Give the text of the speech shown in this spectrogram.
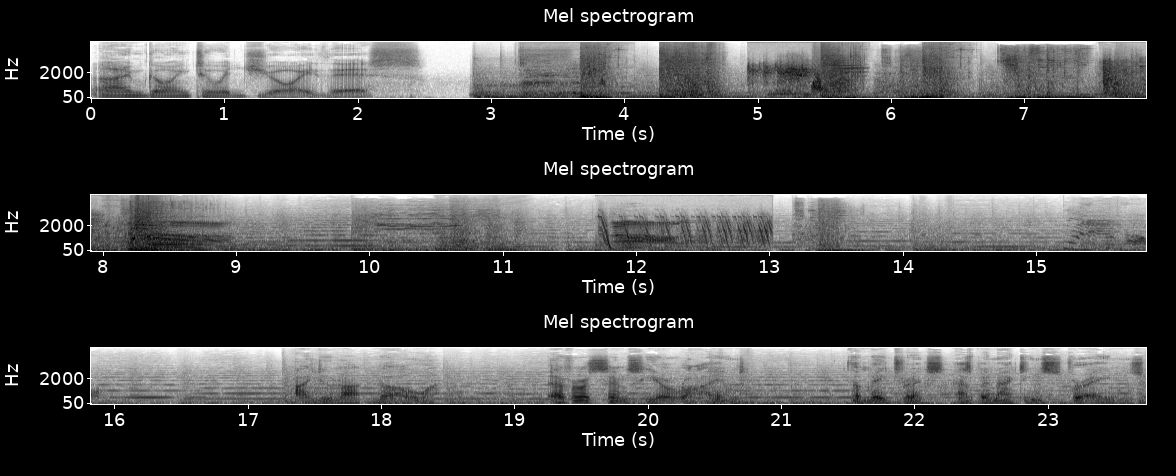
I'm going to enjoy this. Ever since he arrived, the Matrix has been acting strange.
